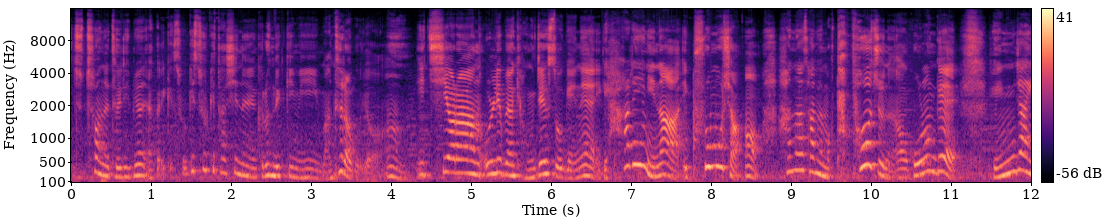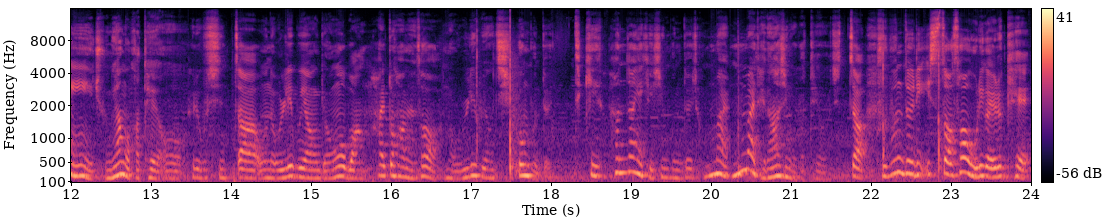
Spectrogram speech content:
추천을 드리면 약간 이렇게 솔깃솔깃 하시는 그런 느낌이 많더라고요. 어. 이 치열한 올리브영 경쟁 속에는 이게 할인이나 이 프로모션 어, 하나 사면 막 다 퍼주는 어, 그런 게 굉장히 중요한 것 같아요. 그리고 진짜 오늘 올리브영 영업왕 활동하면서 올리브영 직원분들 특히 현장에 계신 분들 정말 정말 대단하신 것 같아요. 진짜 그분들이 있어서 우리가 이렇게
